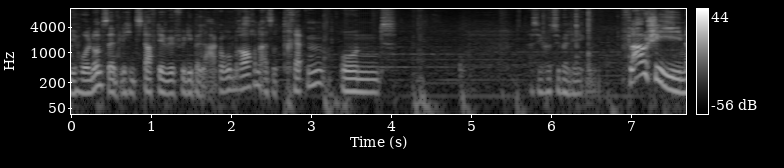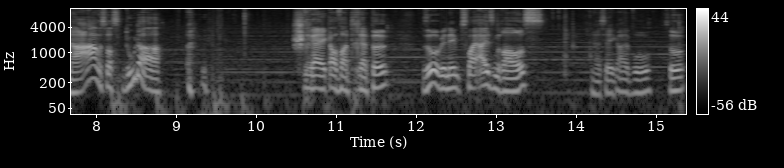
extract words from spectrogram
wir holen uns sämtlichen Stuff, den wir für die Belagerung brauchen. Also Treppen und... Lass mich kurz überlegen. Flauschi, na, was machst du da? Schräg auf der Treppe. So, wir nehmen zwei Eisen raus. Ja, ist ja egal wo. So.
